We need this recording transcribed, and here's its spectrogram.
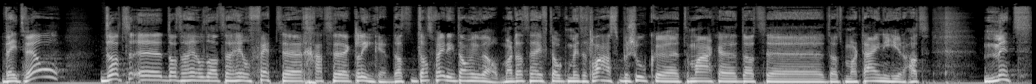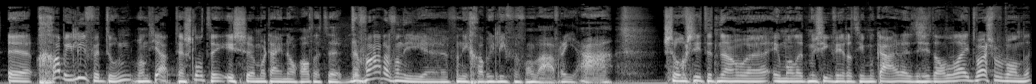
Weet wel dat, eh, dat, heel, dat heel vet eh, gaat eh, klinken. Dat, dat weet ik dan weer wel. Maar dat heeft ook met het laatste bezoek te maken dat, dat Martijn hier had met Gabi Lieve toen. Want ja, tenslotte is Martijn nog altijd de vader van die, van die Gabi Lieve van Waveren. Ja, zo zit het nou eenmaal het muziekwereld in elkaar. Er zitten allerlei dwarsverbanden.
